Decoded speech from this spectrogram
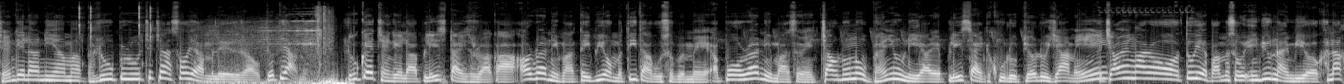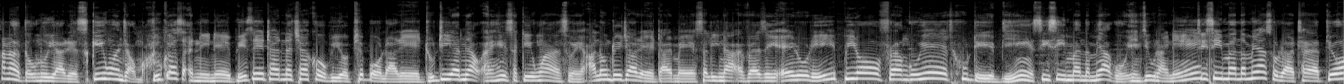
ဂျန်ဂယ်လာနေရာမှာဘလူးဘလူးကြကြဆော့ရမလဲဆိုတာကိုပြောပြမယ်။ Lucas ဂျန်ဂယ်လာ play style ဆိုတာကအောက်ရက်နေမှာတိတ်ပြီးတော့မသိတာဘူးဆိုပေမဲ့အပေါ်ရက်နေမှာဆိုရင်ကြောင်လုံးလုံးဘန်းယုံနေရတဲ့ play style တစ်ခုလို့ပြောလို့ရမယ်။အကြောင်းရင်းကတော့သူ့ရဲ့ဘာမဆို input နိုင်ပြီးတော့ခဏခဏသုံးလို့ရတဲ့ skill 1ကြောင့်ပါ။ Lucas အနေနဲ့ basic ထက်နှစ်ချက်ခုတ်ပြီးတော့ဖြစ်ပေါ်လာတဲ့ဒုတိယမြောက် unhit skill 1ဆိုရင်အလုံးတွေ့ကြတဲ့အတိုင်းပဲ Selena Advancing Arrow တွေပြီးတော့ Franco ရဲ့ထုတွေအပြင် CC မှန်သမျှကို input နိုင်တယ်။ CC မှန်သမျှဆိုတာထက်ပြောရ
